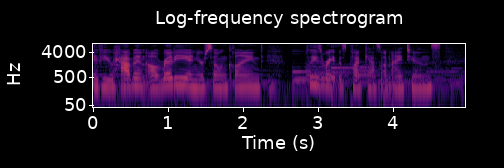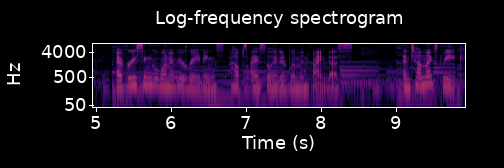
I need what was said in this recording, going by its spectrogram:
If you haven't already and you're so inclined, please rate this podcast on iTunes. Every single one of your ratings helps isolated women find us. Until next week,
